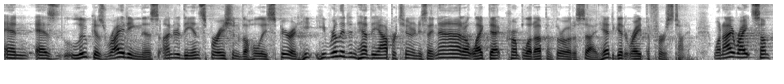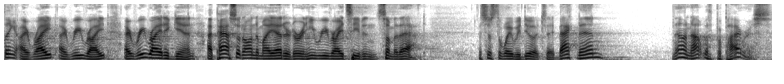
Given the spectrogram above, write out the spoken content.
and, as Luke is writing this under the inspiration of the Holy Spirit, he, he really didn't have the opportunity to say, nah, I don't like that, crumple it up and throw it aside. He had to get it right the first time. When I write something, I write, I rewrite, I rewrite again, I pass it on to my editor, and he rewrites even some of that. That's just the way we do it today. Back then, no, not with papyrus.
